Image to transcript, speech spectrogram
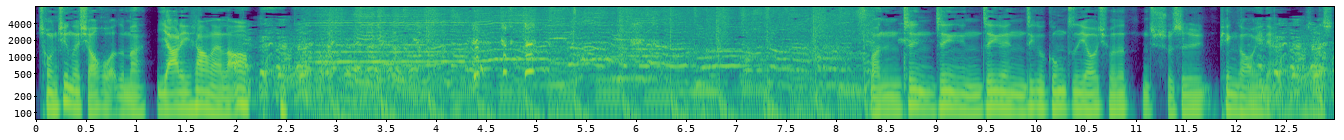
重庆的小伙子们压力上来了啊！完了，你这你这个你这个你这个工资要求的属实偏高一点，是是，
